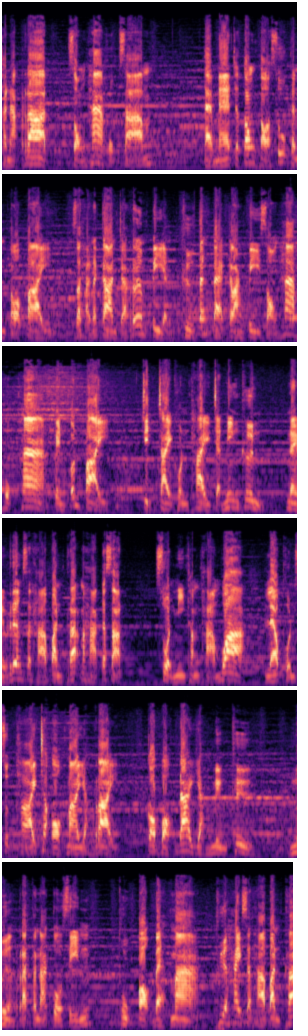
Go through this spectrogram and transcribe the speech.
คณะราษฎร2563 แต่แม้จะต้องต่อสู้กันต่อไป สถานการณ์จะเริ่มเปลี่ยนคือตั้งแต่กลางปี 2565 เป็นต้นไป จิตใจคนไทยจะนิ่งขึ้น ในเรื่องสถาบันพระมหากษัตริย์ ส่วนมีคำถามว่า แล้วผลสุดท้ายจะออกมาอย่างไร ก็บอกได้อย่างหนึ่งคือ เมืองรัตนโกสินทร์ถูกออกแบบมาเพื่อให้สถาบันพระ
